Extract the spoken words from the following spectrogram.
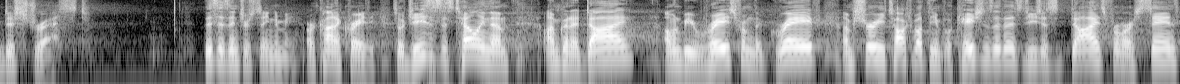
distressed. This is interesting to me, or kind of crazy. So Jesus is telling them, I'm going to die. I'm going to be raised from the grave. I'm sure he talked about the implications of this. Jesus dies from our sins.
